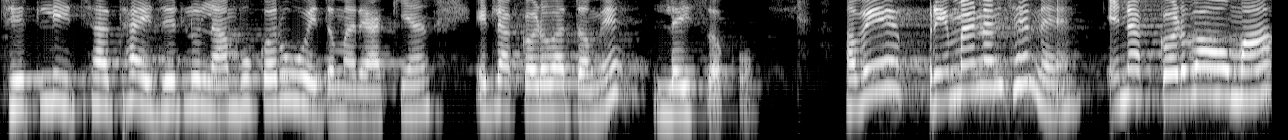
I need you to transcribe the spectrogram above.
જેટલી ઈચ્છા થાય, જેટલું લાંબુ કરવું હોય તમારે આખ્યાન એટલા કડવા તમે લઈ શકો. હવે પ્રેમાનંદ છે ને, એના કડવાઓમાં,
